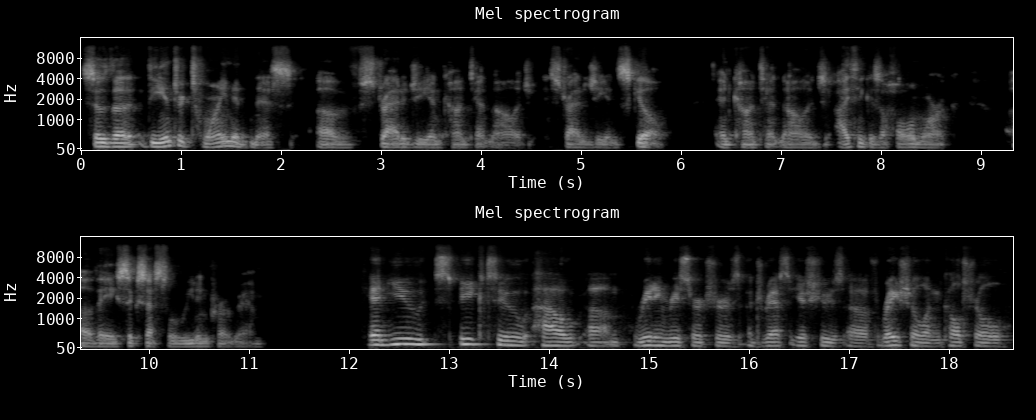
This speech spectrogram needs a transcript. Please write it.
So the the intertwinedness of strategy and content knowledge, strategy and skill, and content knowledge, I think is a hallmark of a successful reading program. Can you speak to how um, reading researchers address issues of racial and cultural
